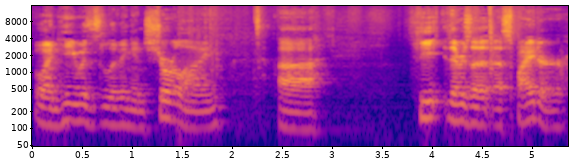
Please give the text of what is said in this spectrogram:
when he was living in Shoreline. Uh, he there was a, a spider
